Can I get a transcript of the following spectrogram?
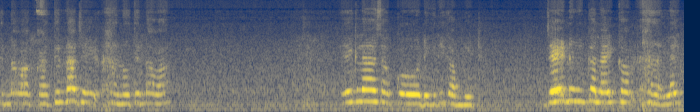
తిన్నావా అక్క? తిన్నా జై నువ్వు తిన్నావా? ఏ క్లాస్ అక్కో? Degree complete. జై నువ్వు ఇంకా లైక్ లైక్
